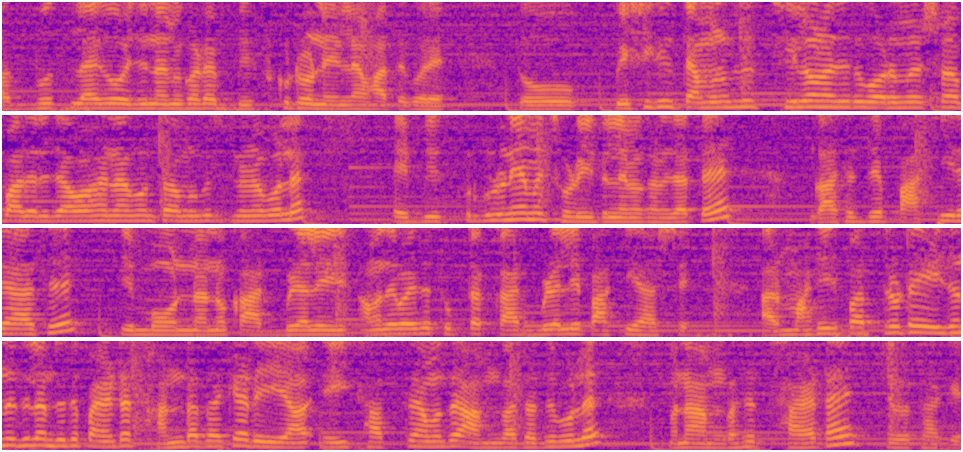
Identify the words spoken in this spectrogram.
অদ্ভুত লাগে, ওই জন্য আমি কটা বিস্কুটও নিলাম হাতে করে। তো বেশি কিছু তেমন কিছু ছিল না, যেহেতু গরমের সময় বাজারে যাওয়া হয় না এখন তেমন কিছু ছিল না বলে এই বিস্কুটগুলো নিয়ে আমি ছড়িয়ে দিলাম এখানে, যাতে গাছের যে পাখিরা আছে, কিংবা অন্যান্য কাঠবিড়ালি, আমাদের বাড়িতে টুকটাক কাঠবিড়ালি পাখি আসে। আর মাটির পাত্রটা এই জন্য দিলাম, যাতে পানিটা ঠান্ডা থাকে, আর এই এই ছাত্রে আমাদের আম গাছ আছে বলে মানে আম গাছের ছায়াটায় এটা থাকে।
